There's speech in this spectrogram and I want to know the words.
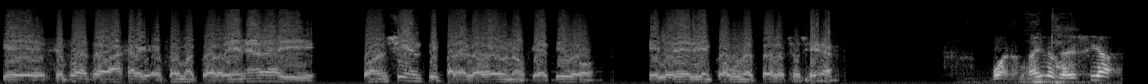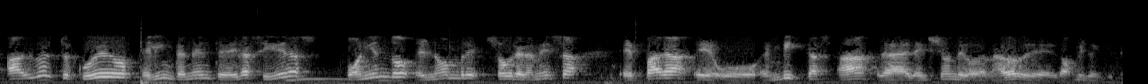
que se pueda trabajar de forma coordinada y consciente para lograr un objetivo que le dé el bien común a toda la sociedad. Bueno, ahí lo que decía Alberto Escudero, el intendente de Las Higueras, poniendo el nombre sobre la mesa eh, para eh, o en vistas a la elección de gobernador de 2023.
